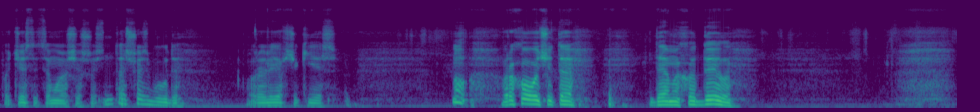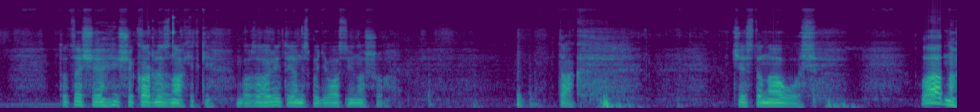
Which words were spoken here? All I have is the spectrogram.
Почиститься може ще щось. Ну та щось буде. Рельєфчик є. Ну, враховуючи те, де ми ходили, то це ще і шикарні знахідки. Бо взагалі-то я не сподівався ні на що. Так. Чисто на авось. Ладно.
